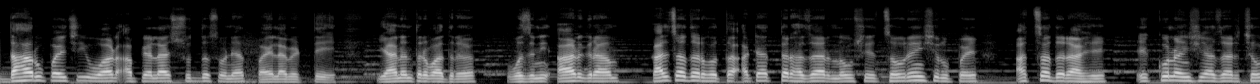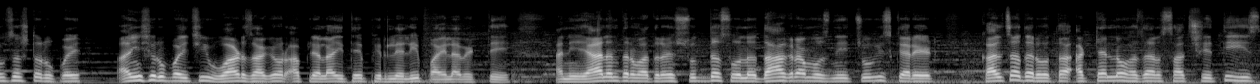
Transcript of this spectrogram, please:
दहा रुपयाची वाढ आपल्याला शुद्ध सोन्यात पाहायला भेटते. यानंतर मात्र वजनी आठ ग्राम. कालचा दर होता अठ्याहत्तर हजार नऊशे चौऱ्याऐंशी रुपये. आजचा दर आहे एकोणऐंशी हजार चौसष्ट रुपये. ऐंशी रुपयाची वाढ जागेवर आपल्याला इथे फिरलेली पाहायला भेटते. आणि यानंतर मात्र शुद्ध सोनं दहा ग्राम वजनी चोवीस कॅरेट. कालचा दर होता अठ्ठ्याण्णव हजार सातशे तीस.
